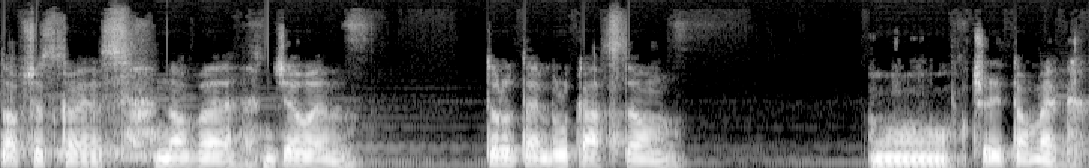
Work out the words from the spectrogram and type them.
To wszystko jest nowe dziełem Turntable Custom, mm, czyli Tomek,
